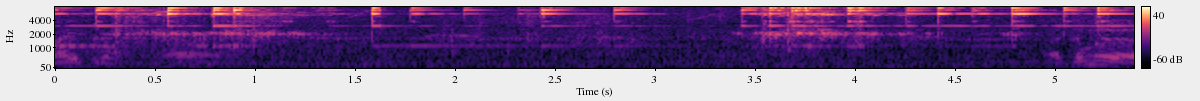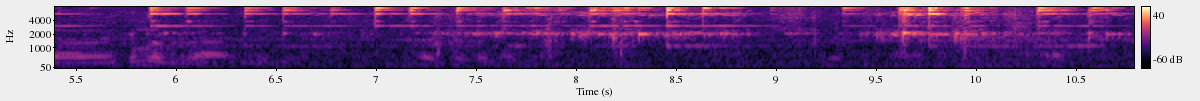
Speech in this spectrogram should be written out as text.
பயப்படும். திமிழ் திமிழ் இருக்குதா வா என் மேலே வந்து என் மாட்டு வாழை அடிக்கும். அது என்கிட்ட வரது ஒன்றும் புரியல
